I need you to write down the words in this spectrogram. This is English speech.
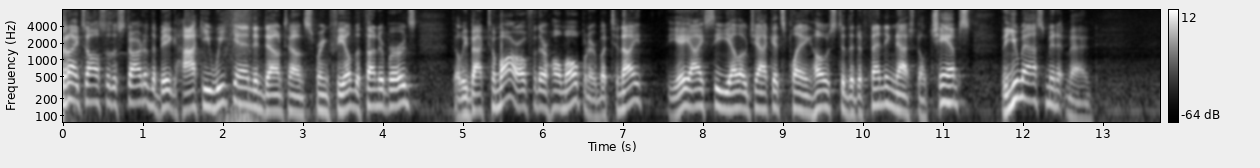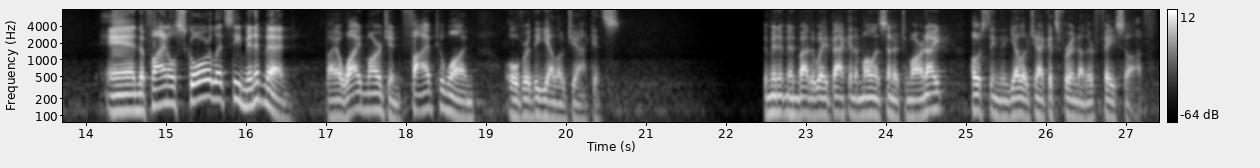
Tonight's also the start of the big hockey weekend in downtown Springfield. The Thunderbirds, they'll be back tomorrow for their home opener, but tonight the AIC Yellow Jackets playing host to the defending national champs, the UMass Minutemen. And the final score, let's see, Minutemen by a wide margin, 5 to 1 over the Yellow Jackets. The Minutemen, by the way, back in the Mullins Center tomorrow night, hosting the Yellow Jackets for another face-off.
